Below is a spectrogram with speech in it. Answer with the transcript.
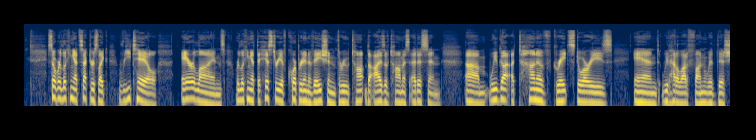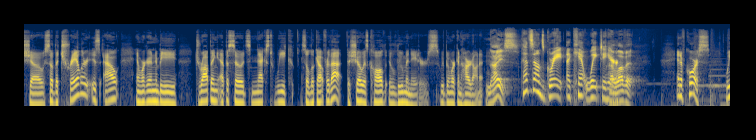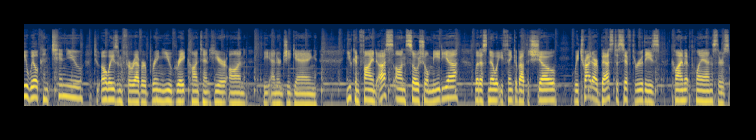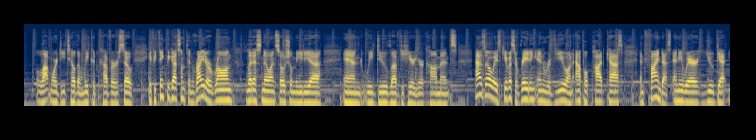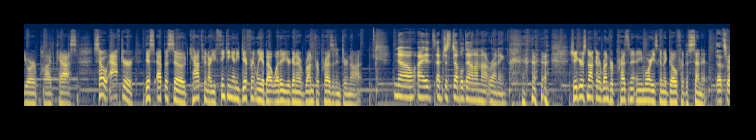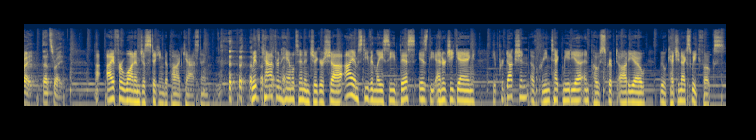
So we're looking at sectors like retail, airlines. We're looking at the history of corporate innovation through Tom, the eyes of Thomas Edison. Um, we've got a ton of great stories, and we've had a lot of fun with this show. So the trailer is out, and we're going to be dropping episodes next week. So look out for that. The show is called Illuminators. We've been working hard on it. Nice. That sounds great. I can't wait to hear. I love it. And of course, we will continue to always and forever bring you great content here on The Energy Gang. You can find us on social media. Let us know what you think about the show. We tried our best to sift through these climate plans. There's a lot more detail than we could cover. So if you think we got something right or wrong, let us know on social media. And we do love to hear your comments. As always, give us a rating and review on Apple Podcasts and find us anywhere you get your podcasts. So after this episode, Katherine, are you thinking any differently about whether you're going to run for president or not? No, I, I've just doubled down on not running. Jigar's not going to run for president anymore. He's going to go for the Senate. That's right. That's right. I, for one, am just sticking to podcasting. With Katherine Hamilton and Jigar Shah, I am Stephen Lacey. This is The Energy Gang, a production of Greentech Media and Postscript Audio. We will catch you next week, folks.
